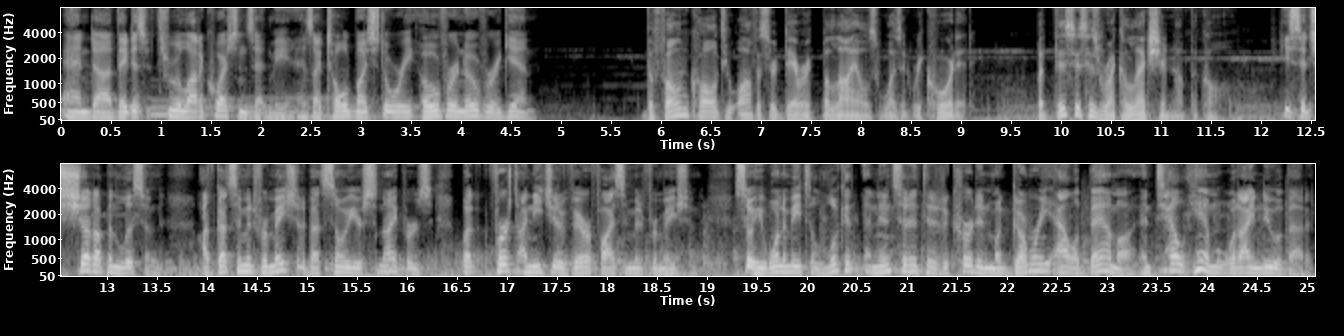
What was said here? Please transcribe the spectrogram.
And uh, they just threw a lot of questions at me as I told my story over and over again. The phone call to Officer Derek Baliles wasn't recorded, but this is his recollection of the call. He said, Shut up and listen. I've got some information about some of your snipers, but first I need you to verify some information. So he wanted me to look at an incident that had occurred in Montgomery, Alabama, and tell him what I knew about it.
